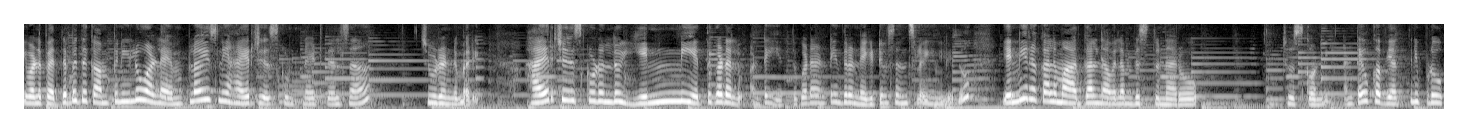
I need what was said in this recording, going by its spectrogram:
ఇవాళ పెద్ద పెద్ద కంపెనీలు వాళ్ళ ఎంప్లాయీస్ని హైర్ చేసుకుంటున్నాయి తెలుసా? చూడండి మరి. హైర్ చేసుకోవడంలో ఎన్ని ఎత్తుగడలు? అంటే ఎత్తుగడ అంటే ఇందులో నెగిటివ్ సెన్స్లో ఏం లేదు. ఎన్ని రకాల మార్గాలను అవలంబిస్తున్నారో చూసుకోండి. అంటే ఒక వ్యక్తిని ఇప్పుడు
